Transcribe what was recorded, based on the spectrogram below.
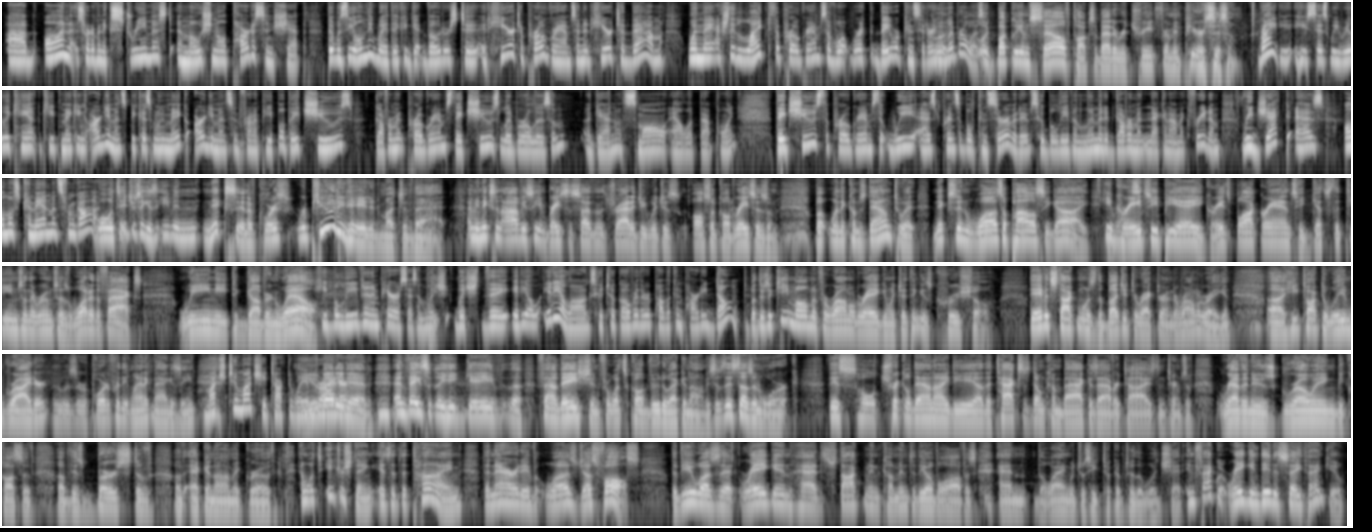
uh, on sort of an extremist emotional partisanship that was the only way they could get voters to adhere to programs and adhere to them when they actually liked the programs of what were, they were considering look, liberalism. Look, Buckley himself talks about a retreat from empiricism. Right. He, he says we really can't keep making arguments because when we make arguments in front of people, they choose government programs, they choose liberalism, again with small l at that point. They choose the programs that we as principled conservatives who believe in limited government and economic freedom reject as almost commandments from god. Well what's interesting is even nixon of course repudiated much of that. I mean nixon obviously embraced the southern strategy which is also called racism. But when it comes down to it nixon was a policy guy. He, he creates epa he creates block grants he gets the teams in the room says what are the facts we need to govern well. He believed in empiricism, which he, which the ideolo- ideologues who took over the Republican Party don't. But there's a key moment for Ronald Reagan, which I think is crucial. David Stockman was the budget director under Ronald Reagan. Uh, he talked to William Greider, who was a reporter for the Atlantic magazine. Much too much he talked to William you Greider. bet he did. And basically, he gave the foundation for what's called voodoo economics. He says this doesn't work this whole trickle down idea. The taxes don't come back as advertised in terms of revenues growing because of, of this burst of, of economic growth. And what's interesting is at the time, the narrative was just false. The view was that Reagan had Stockman come into the Oval Office, and the language was he took him to the woodshed. In fact, what Reagan did is say, Thank you.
